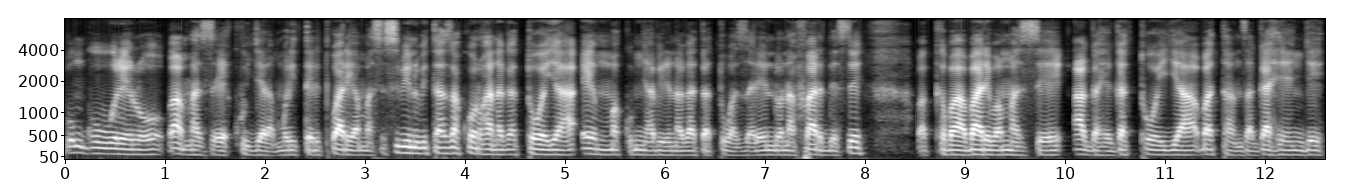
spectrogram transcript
ubu ngubu rero bamaze kugera muri teritwari ya masisi ibintu bitaza koroha na gatoya emu makumyabiri na gatatu wa zarendo na fardc bakaba bari bamaze agahe gatoya batanze agahenge.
